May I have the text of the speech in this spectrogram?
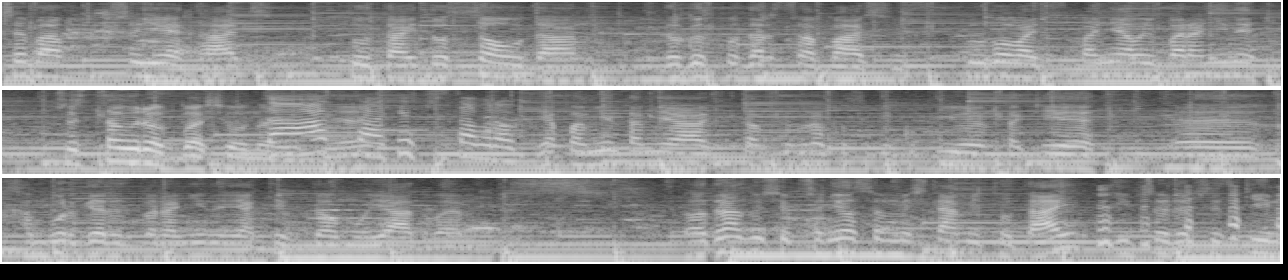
trzeba przyjechać tutaj do Sołdan, do gospodarstwa Basi, spróbować wspaniałej baraniny. Przez cały rok Basiu ona Tak, jest, nie? tak, jest przez cały rok. Ja pamiętam jak w tamtym roku sobie kupiłem takie e, hamburgery z baraniny, jakie w domu jadłem. Od razu się przeniosłem myślami tutaj i przede wszystkim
